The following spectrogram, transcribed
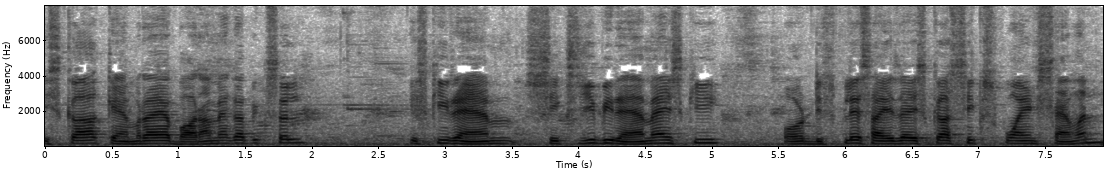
इसका कैमरा है 12 मेगापिक्सल. इसकी RAM six G B RAM है इसकी और डिस्प्ले साइज़ है इसका सिक्स पॉइंट सेवन।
